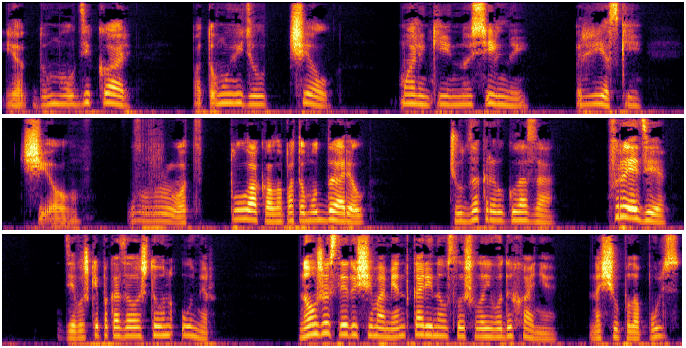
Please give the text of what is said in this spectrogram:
Я думал, дикарь. Потом увидел чел. Маленький, но сильный. Резкий. Чел. Урод. Плакал, а потом ударил. Чуд закрыл глаза. «Фредди!» Девушке показалось, что он умер. Но уже в следующий момент Карина услышала его дыхание, нащупала пульс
